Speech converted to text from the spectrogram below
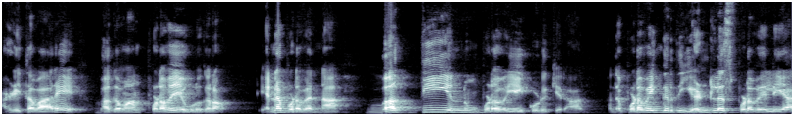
அழைத்தவாறே பகவான் புடவையை கொடுக்குறான். என்ன புடவைன்னா பக்தி என்னும் புடவையை கொடுக்கிறான். அந்த புடவைங்கிறது எண்ட்லெஸ் புடவை இல்லையா?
